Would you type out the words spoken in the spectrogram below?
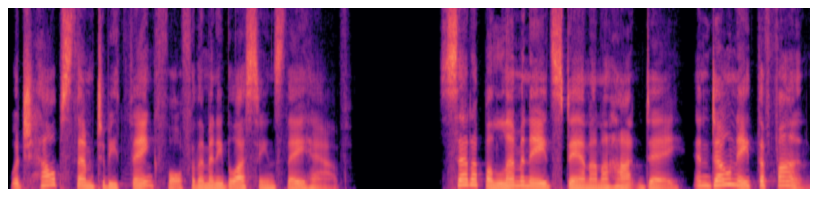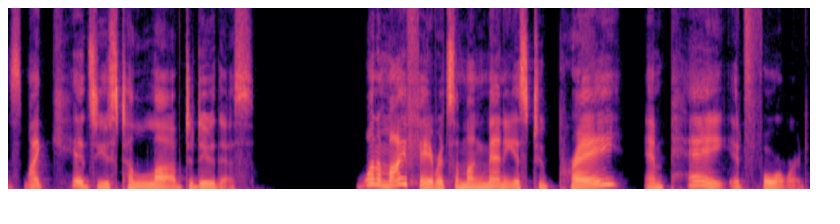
which helps them to be thankful for the many blessings they have. Set up a lemonade stand on a hot day and donate the funds. My kids used to love to do this. One of my favorites among many is to pray and pay it forward.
